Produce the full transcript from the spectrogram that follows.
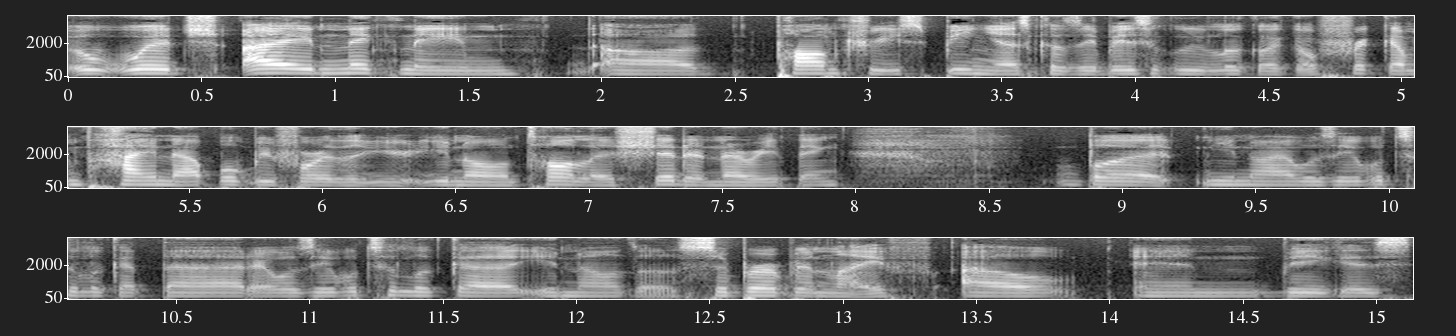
which I nickname uh, palm trees piñas because they basically look like a freaking pineapple before the you know tall as shit and everything. But you know, I was able to look at that. I was able to look at you know the suburban life out in Vegas.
